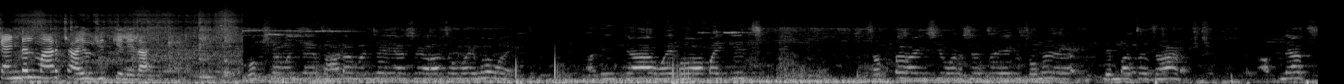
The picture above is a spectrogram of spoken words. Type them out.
कॅन्डल मार्च आयोजित केलेला आहे. वृक्ष म्हणजे झाडं म्हणजे या शहराचं वैभव आहे. आणि त्या वैभवापैकीच सत्तर ऐंशी वर्षाचं एक जुनं लिंबाचं झाड आपल्याच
